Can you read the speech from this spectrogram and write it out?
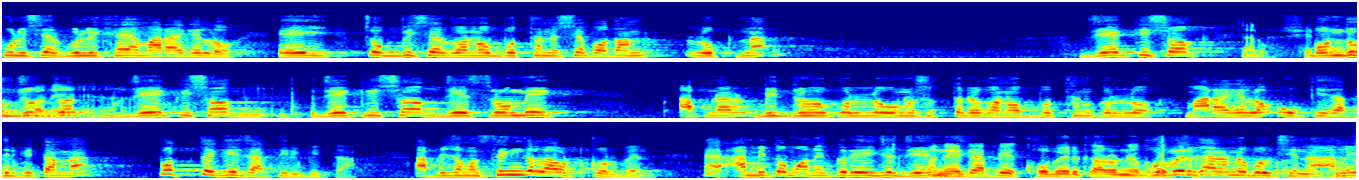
পুলিশের গুলি খেয়ে মারা গেল এই চব্বিশের গণ অভ্যুত্থানে সে প্রধান লোক না? যে কৃষক বন্দুক যুদ্ধ মানে- যে কৃষক যে কৃষক যে শ্রমিক আপনার বিদ্রোহ করল উনসত্তরের গণ অভ্যুত্থান করল মারা গেল ও কি জাতির পিতা না? প্রত্যেকে জাতির পিতা। আপনি যখন সিঙ্গেল আউট করবেন হ্যাঁ আমি তো মনে করি এই যে মানে এটা আপনি ক্ষোভের কারণে ক্ষোভের কারণে বলছি না। আমি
